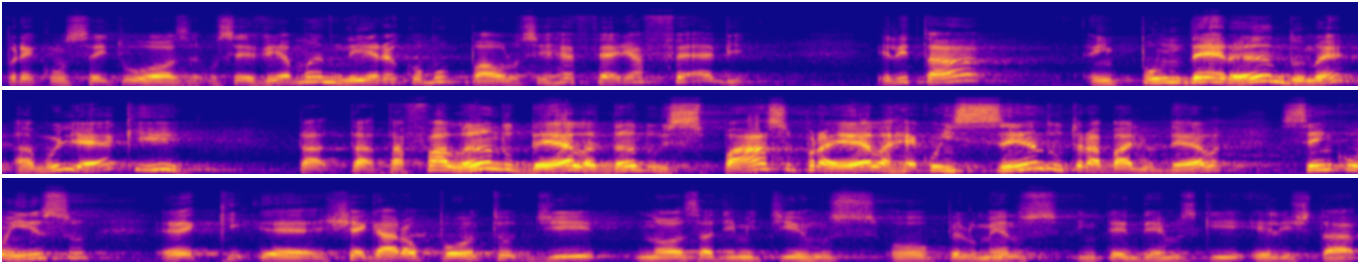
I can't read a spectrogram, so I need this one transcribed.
preconceituosa. Você vê a maneira como Paulo se refere a Febe. Ele está empoderando né, a mulher aqui. Está tá, tá falando dela, dando espaço para ela, reconhecendo o trabalho dela, sem com isso é, que, é, chegar ao ponto de nós admitirmos, ou pelo menos entendermos que ele está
